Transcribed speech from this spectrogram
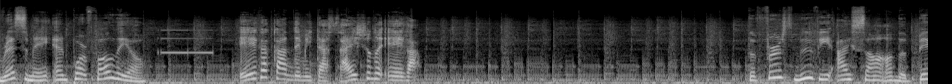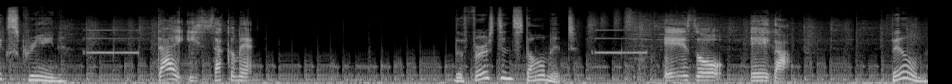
Resume and Portfolio 映画館で見た最初の映画 The first movie I saw on the big screen 第1作目 The first installment 映像映画 Film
